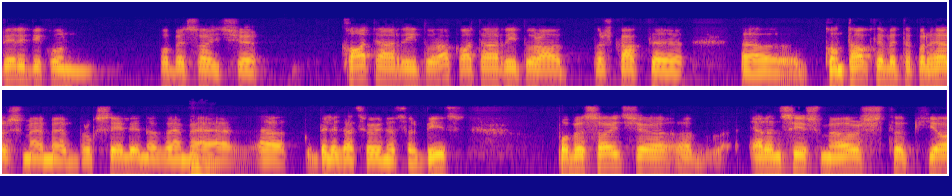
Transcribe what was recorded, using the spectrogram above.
deri dikun, po besoj që ka të arritura, ka të arritura për shkak të kontakteve të përhershme me Brukselin dhe me mhm. delegacionin e Serbisë, po besoj që e rëndësishme është kjo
